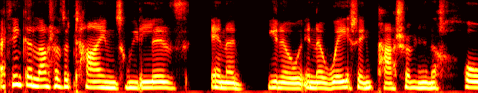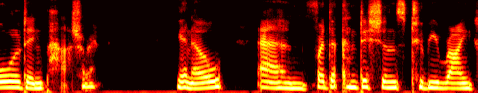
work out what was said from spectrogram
I think a lot of the times we live in a, you know, in a waiting pattern, in a holding pattern, you know, and um, for the conditions to be right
